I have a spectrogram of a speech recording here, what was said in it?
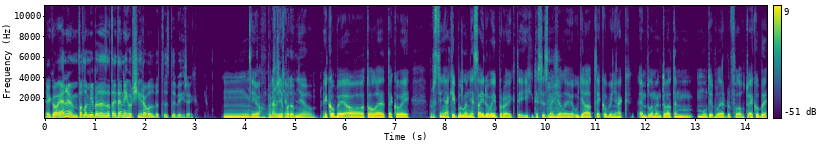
Jako, já nevím, podle mě Bethesda tady je nejhorší hra od Bethesdy, bych řekl. Mm, jo, Pravděpodobně jo. Jakoby o, tohle je takový prostě nějaký podle mě sideový projekt jich, kde se mhm. snažili mm-hmm. udělat, jakoby nějak implementovat ten multiplayer do Falloutu. Jakoby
